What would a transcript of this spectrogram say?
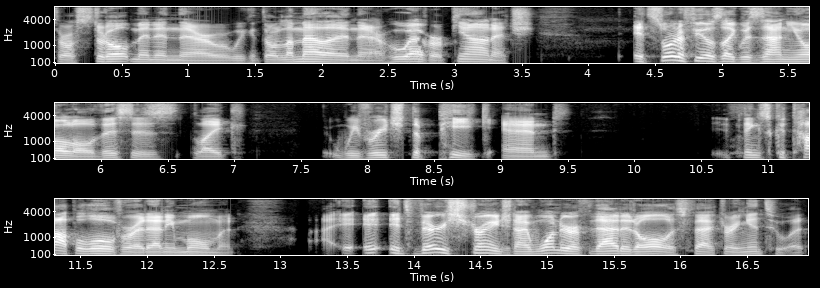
throw Strootman in there, or we can throw Lamela in there, whoever, Pjanic. It sort of feels like with Zaniolo, this is like we've reached the peak and things could topple over at any moment. It, it's very strange, and I wonder if that at all is factoring into it.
